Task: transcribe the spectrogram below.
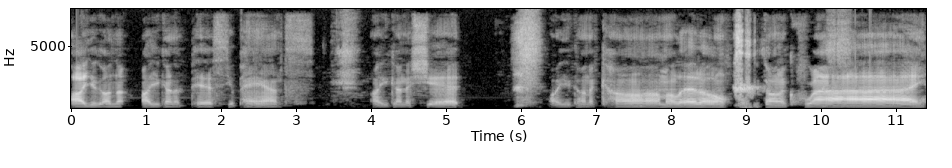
are you gonna are you gonna piss your pants? Are you gonna shit? Are you gonna come a little? Are you gonna cry?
